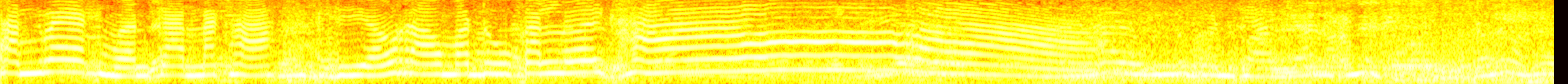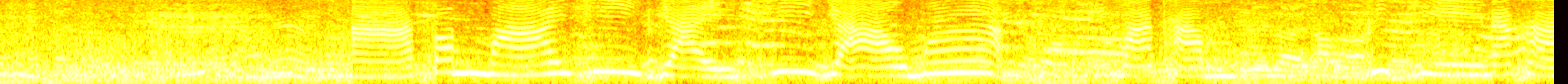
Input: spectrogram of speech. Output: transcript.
ครั้งแรกเหมือนกันนะคะ เดี๋ยวเรามาดูกันเลยค่ะหาต้นไม้ที่ใหญ่ที่ยาวมาก มาทำพิธี นะคะ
